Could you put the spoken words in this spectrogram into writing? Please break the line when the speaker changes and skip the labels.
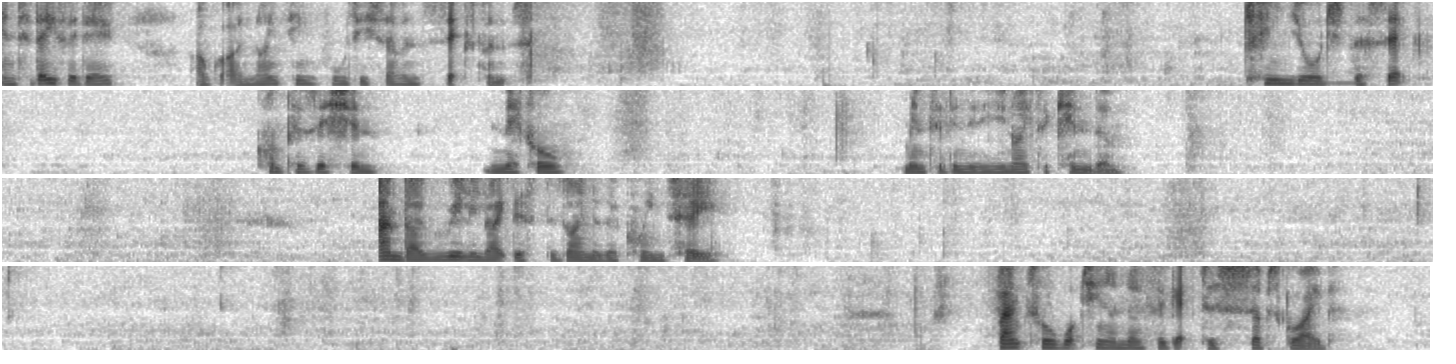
In today's video, I've got a 1947 sixpence. King George VI, composition, nickel, minted in the United Kingdom. And I really like this design of the coin too. Thanks for watching and don't forget to subscribe.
